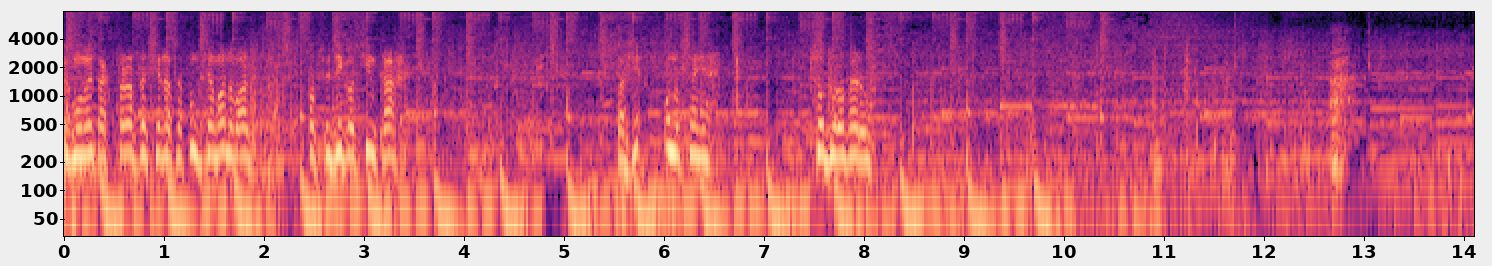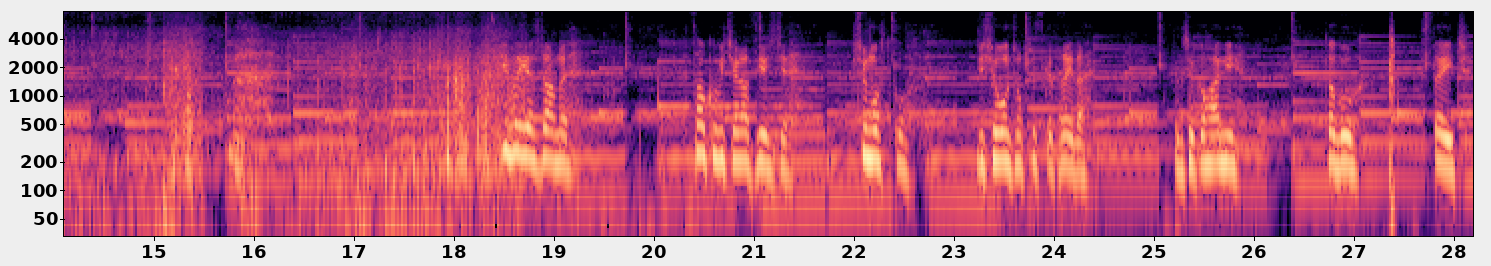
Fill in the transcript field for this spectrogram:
Tych momentach sprawdza się nasza funkcja manual z poprzedniego odcinka. Właśnie unoszenie przodu roweru. I wyjeżdżamy całkowicie na zjeździe przy mostku, gdzie się łączą wszystkie traile. Także kochani, to był stage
